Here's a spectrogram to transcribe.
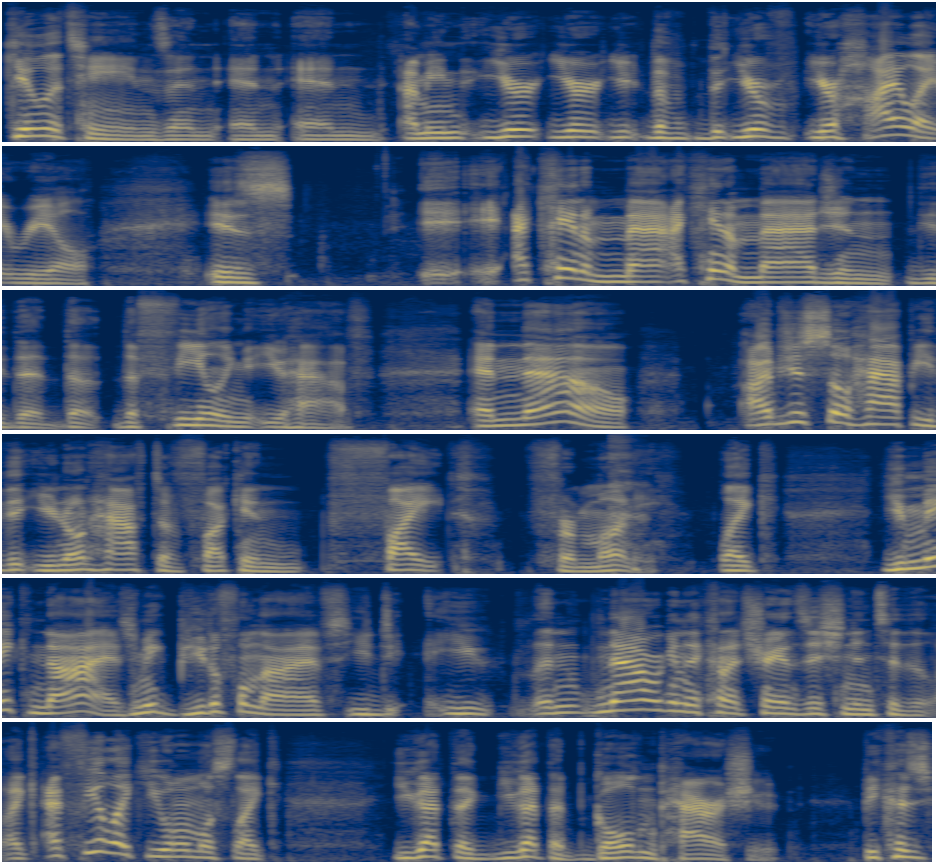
guillotines and and and I mean your your your the, the your your highlight reel is I can't ima- I can't imagine the the the feeling that you have. And now I'm just so happy that you don't have to fucking fight for money. Like you make knives, you make beautiful knives. You do, you and now we're going to kind of transition into the like I feel like you almost like you got the you got the golden parachute because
